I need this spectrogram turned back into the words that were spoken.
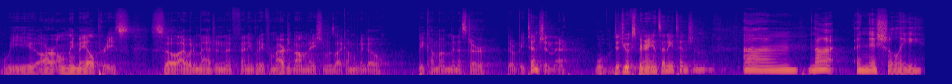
we are only male priests. So I would imagine if anybody from our denomination was like, I'm going to go become a minister, there would be tension there. Did you experience any tension? Um, not initially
